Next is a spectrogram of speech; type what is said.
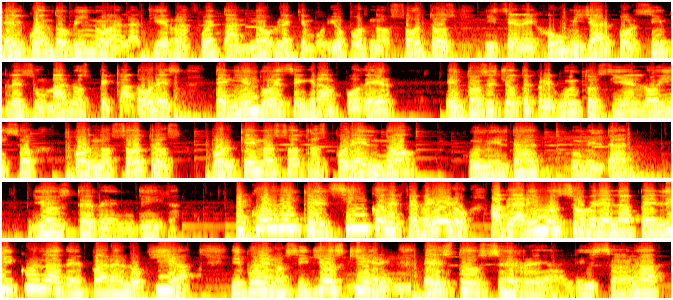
Él cuando vino a la tierra fue tan noble que murió por nosotros y se dejó humillar por simples humanos pecadores, teniendo ese gran poder. Entonces yo te pregunto, si Él lo hizo por nosotros, ¿por qué nosotros por Él no? Humildad, humildad. Dios te bendiga. Recuerden que el 5 de febrero hablaremos sobre la película de paralogía. Y bueno, si Dios quiere, esto se realizará.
